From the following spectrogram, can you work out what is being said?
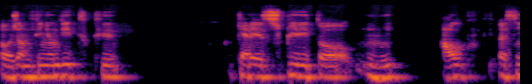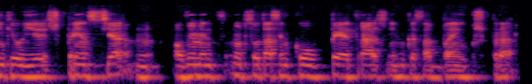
ou já me tinham dito que, que era esse espírito ou um, algo assim que eu ia experienciar. Obviamente, uma pessoa está sempre com o pé atrás e nunca sabe bem o que esperar,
